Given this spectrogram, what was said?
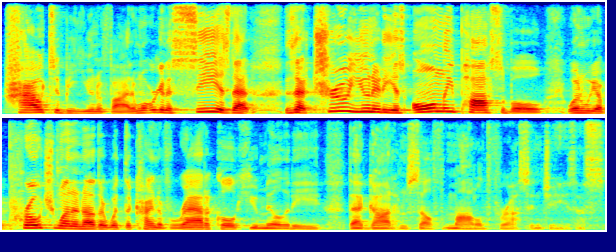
how to be unified. And what we're going to see is that, is that true unity is only possible when we approach one another with the kind of radical humility that God Himself modeled for us in Jesus.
